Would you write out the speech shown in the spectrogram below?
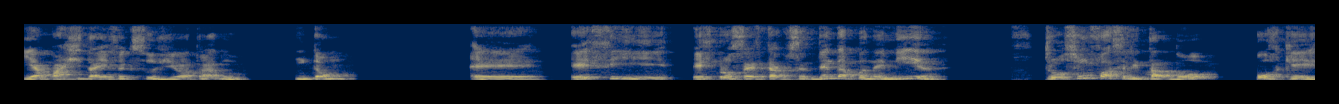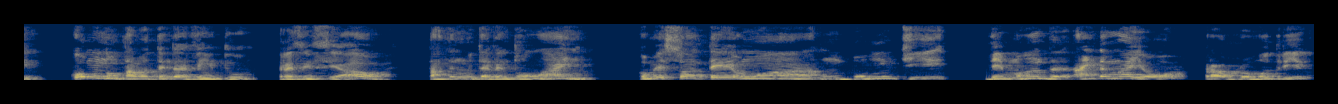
E a partir daí foi que surgiu a Tradu. Então, é, esse, esse processo que está acontecendo dentro da pandemia trouxe um facilitador, porque, como não estava tendo evento presencial, estava tendo muito evento online, começou a ter uma, um boom de demanda ainda maior para o Rodrigo,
